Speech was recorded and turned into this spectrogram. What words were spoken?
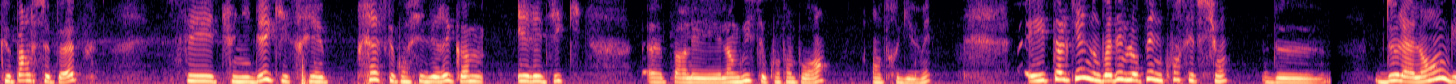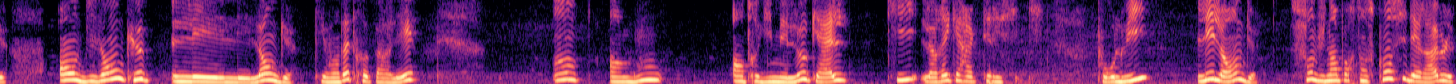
que parle ce peuple. C'est une idée qui serait presque considérée comme hérétique euh, par les linguistes contemporains, entre guillemets. Et Tolkien va développer une conception de, la langue en disant que les, langues qui vont être parlées ont un goût entre guillemets local qui leur est caractéristique. Pour lui, les langues sont d'une importance considérable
